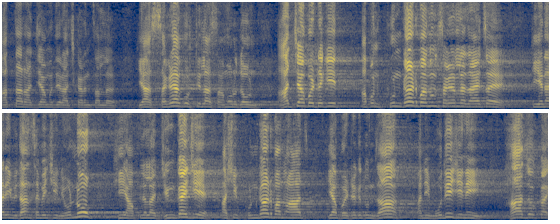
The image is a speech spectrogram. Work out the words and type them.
आत्ता राज्यामध्ये राजकारण चाललं. या सगळ्या गोष्टीला सामोरं जाऊन आजच्या बैठकीत आपण खूनगाठ बांधून सगळ्यांना जायचं आहे की येणारी विधानसभेची निवडणूक ही आपल्याला जिंकायची आहे. अशी खुणगाठ बांधून आज या बैठकीतून जा आणि मोदीजींनी हा जो काय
